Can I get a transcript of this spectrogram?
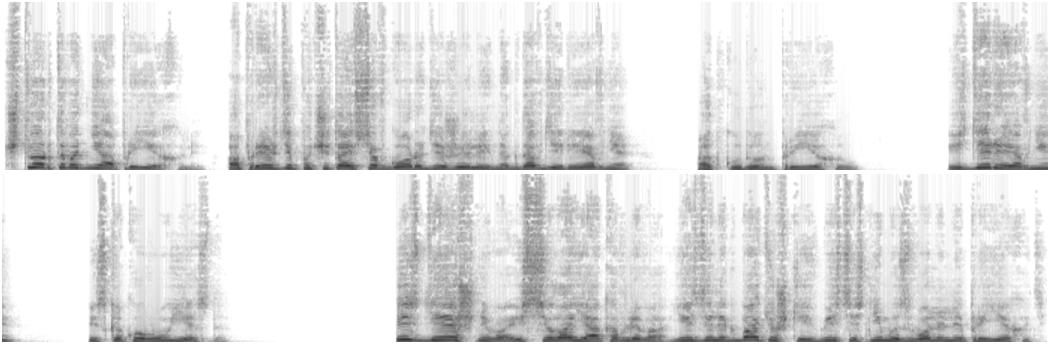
Четвертого дня приехали. А прежде, почитай, все в городе жили, иногда в деревне. Откуда он приехал? Из деревни. Из какого уезда? Из Дешнего, из села Яковлева. Ездили к батюшке и вместе с ним изволили приехать.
